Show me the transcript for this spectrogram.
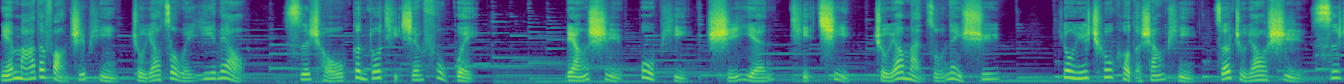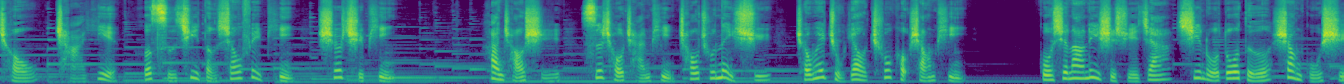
棉麻的纺织品主要作为衣料，丝绸更多体现富贵。粮食、布匹、食盐、铁器主要满足内需。用于出口的商品则主要是丝绸、茶叶和瓷器等消费品、奢侈品。汉朝时，丝绸产品超出内需，成为主要出口商品。古希腊历史学家希罗多德《上古史》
